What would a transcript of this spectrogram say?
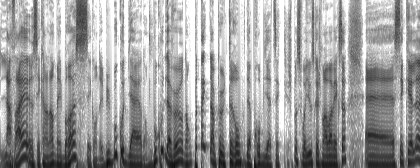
L'affaire, c'est qu'en lendemain de brosse, c'est qu'on a bu beaucoup de bière, donc beaucoup de levure, donc peut-être un peu trop de probiotiques. Je sais pas si vous voyez où ce que je m'en vais avec ça. Euh, c'est que là,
